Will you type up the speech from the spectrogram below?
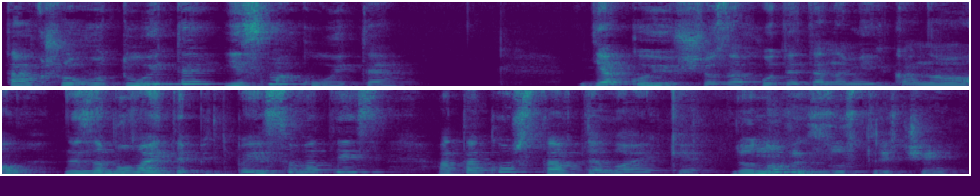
Так що готуйте і смакуйте. Дякую, що заходите на мій канал. Не забувайте підписуватись, а також ставте лайки. До нових зустрічей!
